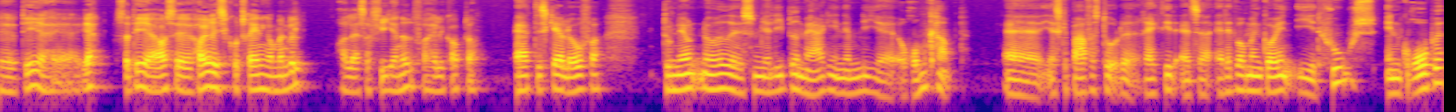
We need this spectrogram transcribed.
Øh, det er, ja, så det er også øh, højrisikotræning, om man vil, at lade sig fire ned fra helikopter. Ja, det skal jeg love for. Du nævnte noget, øh, som jeg lige blev mærke i, nemlig uh, rumkamp. Uh, jeg skal bare forstå det rigtigt. Altså, er det, hvor man går ind i et hus, en gruppe,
